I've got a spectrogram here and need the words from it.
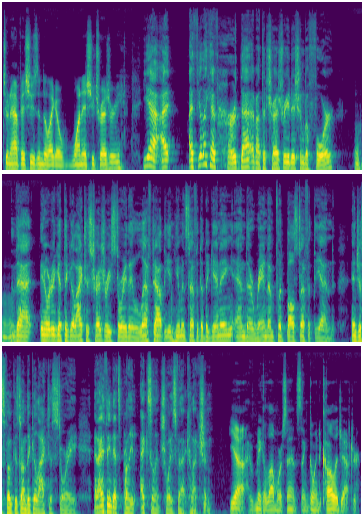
two and a half issues into like a one issue Treasury. Yeah, I I feel like I've heard that about the Treasury edition before. Mm-hmm. That in order to get the Galactus Treasury story, they left out the Inhuman stuff at the beginning and the random football stuff at the end, and just focused on the Galactus story. And I think that's probably an excellent choice for that collection. Yeah, it would make a lot more sense than going to college after.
